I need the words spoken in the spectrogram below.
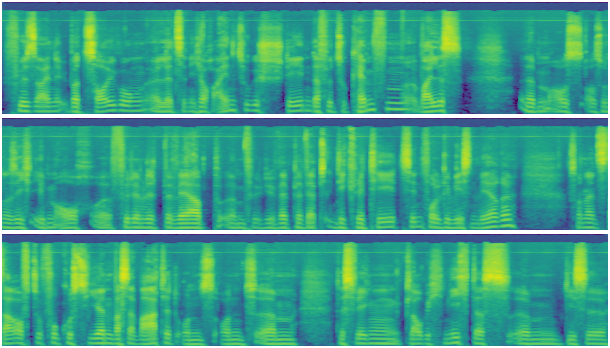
für seine Überzeugung äh, letztendlich auch einzugestehen, dafür zu kämpfen, weil es ähm, aus, aus unserer Sicht eben auch äh, für den Wettbewerb, ähm, für die Wettbewerbsintegrität sinnvoll gewesen wäre, sondern jetzt darauf zu fokussieren, was erwartet uns. Und ähm, deswegen glaube ich nicht, dass ähm, diese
